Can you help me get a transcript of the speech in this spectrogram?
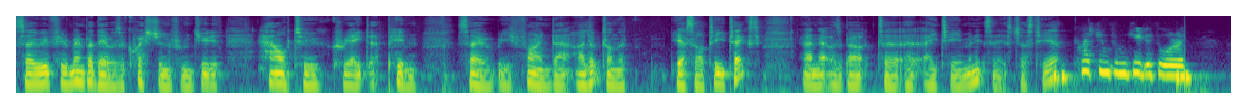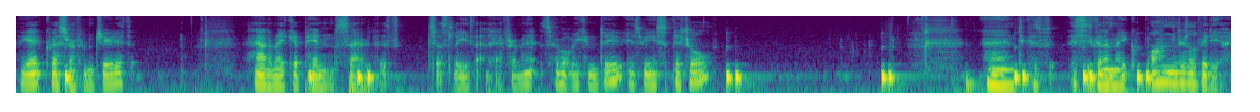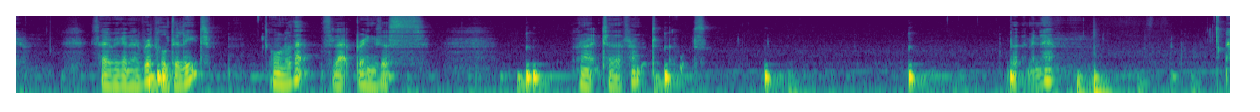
So if you remember, there was a question from Judith, how to create a pin. So we find that I looked on the SRT text, and that was about uh, 18 minutes, and it's just here. Question from Judith Ora. There go, question from Judith. How to make a pin. So let's just leave that there for a minute. So what we can do is we split all. And because this is going to make one little video. So we're going to ripple delete all of that. So that brings us right to the front. Oops. Put them in there.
